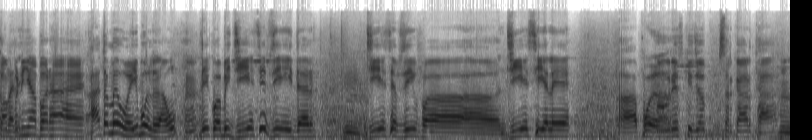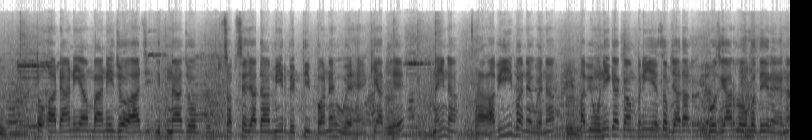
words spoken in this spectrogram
कंपनियाँ बढ़ा है। हाँ तो मैं वही बोल रहा हूँ। हाँ? देखो अभी जी एस एफ़ सी इधर। G S F C G S C L है ー、आप कांग्रेस की जब सरकार था तो अडानी अंबानी जो आज इतना जो सबसे ज़्यादा अमीर व्यक्ति बने हुए हैं क्या थे? नहीं ना? हाँ। अभी ही बने हुए ना? अभी उन्हीं का कंपनी ये सब ज़्यादा रोज़गार लोगों को दे रहे हैं ना?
